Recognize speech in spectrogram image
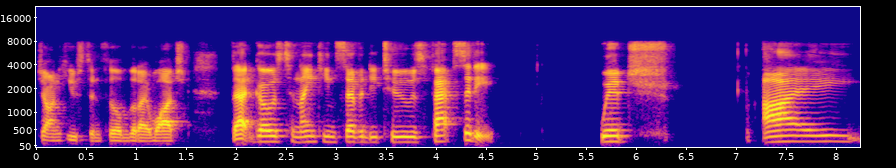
John Huston film that I watched. That goes to 1972's Fat City, which I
